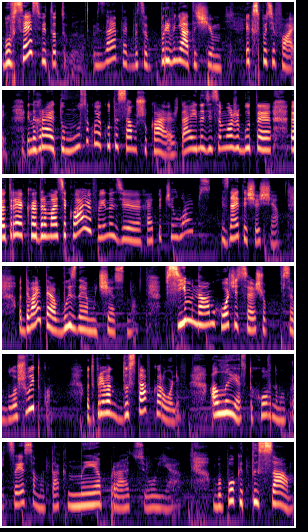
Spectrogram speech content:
Бо всесвіт, от він знаєте, якби це порівняти з чим, як Spotify. Він грає ту музику, яку ти сам шукаєш. Да? Іноді це може бути е, трек Dramatic Life, а іноді Happy Chill Vibes. І знаєте, що ще? От давайте визнаємо чесно. Всім нам хочеться, щоб все було швидко. От прямо як доставка ролів. Але з духовними процесами так не працює. Бо поки ти сам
